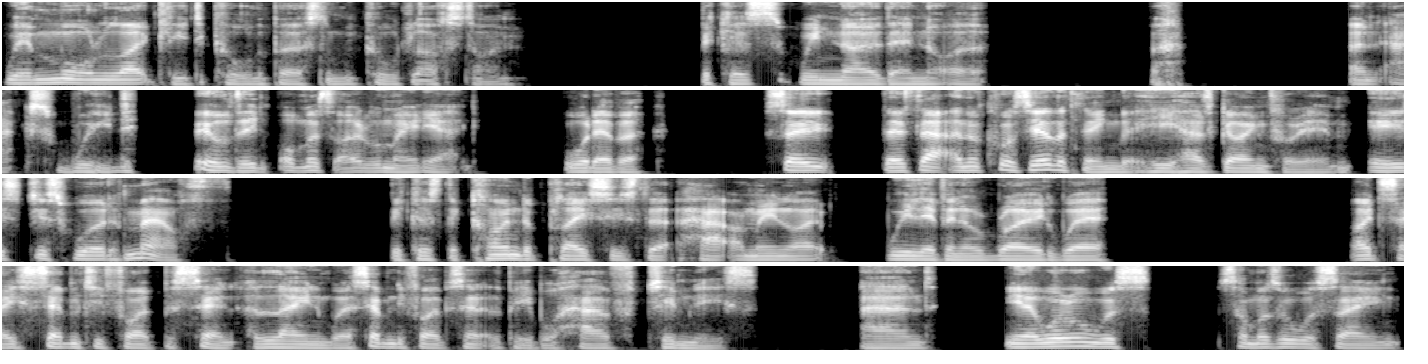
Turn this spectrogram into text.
we're more likely to call the person we called last time because we know they're not a an axe weed building homicidal maniac, whatever. So there's that, and of course the other thing that he has going for him is just word of mouth because the kind of places that have, I mean, like we live in a road where I'd say 75%, a lane where 75% of the people have chimneys. And, you know, we're always, someone's always saying,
